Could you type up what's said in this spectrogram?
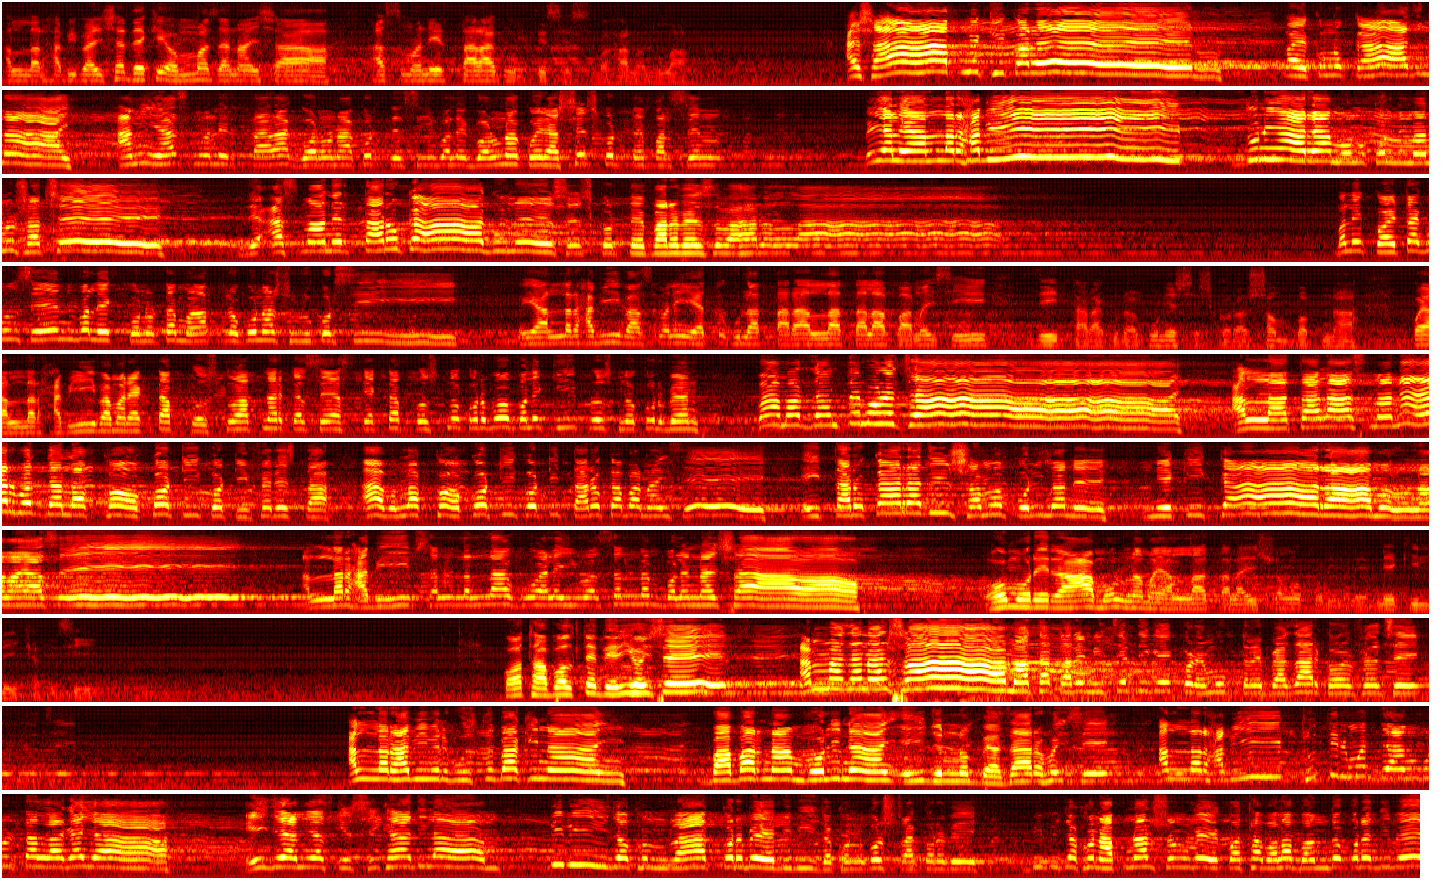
আল্লাহর হাবিব আয়েশা দেখে আম্মা জান আসমানের তারা গুনতেছে সুবহানাল্লাহ। আয়েশা, আপনি কি করেন? কোনো কাজ নাই। আমি আসমানের তারা গণনা করতেছি বলে গণনা কইরা শেষ করতে পারছেন। পেয়ালে আল্লাহর হাবিব, দুনিয়ার এমন কোন মানুষ আছে যে আসমানের তারকা গুনে শেষ করতে পারবে, সুবহানাল্লাহ। বলে, কয়টা গুনছেন বলে, কোনটা মাত্র গোনা শুরু করছি। এই আল্লাহর হাবিব আসমানে এতগুলা তারা আল্লাহ তালা বানাইছে যে এই তারাগুলা গুনে শেষ করা সম্ভব না। কয়, আল্লাহর হাবিব, আমার একটা প্রশ্ন আপনার কাছে, আজকে একটা প্রশ্ন করব। বলে, কি প্রশ্ন করবেন? বা আমার জানতে মনে চায়। আল্লাহ তালা আসমানের মধ্যে লক্ষ কোটি কোটি ফেরেস্তা আর লক্ষ কোটি কোটি তারকা বানাইছে। এই তারকা রাজি সম পরিমাণে নেকি কার নামায় আছে? আল্লাহর হাবিব সাল্লাল্লাহু আলাইহি ওয়াসাল্লাম বলেন না শাহ ওমরের আমল নামায় আল্লাহ তালা এই সম পরিমাণে নেকি লেখা দিছি। কথা বলতে দেরি হইছে। আম্মা জানার মাথাটারে নিচের দিকে করে মুখটারে বেজার করে ফেলছে। আল্লাহর হাবিবের বুঝতে বাকি নাই, বাবার নাম বলি নাই, এই জন্য বেজার হয়েছে আল্লাহর হাবিব থুতির মধ্যে আঙ্গুলটা লাগাইয়া, এই যে আমি আজকে শিখা দিলাম, বিবি যখন রাগ করবে, বিবি যখন গোসা করবে বিবি যখন আপনার সঙ্গে কথা বলা বন্ধ করে দিবে,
